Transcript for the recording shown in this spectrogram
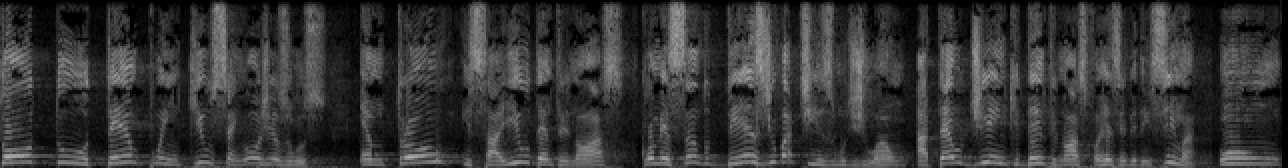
todo o tempo em que o Senhor Jesus entrou e saiu dentre nós, começando desde o batismo de João até o dia em que dentre nós foi recebido em cima, um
